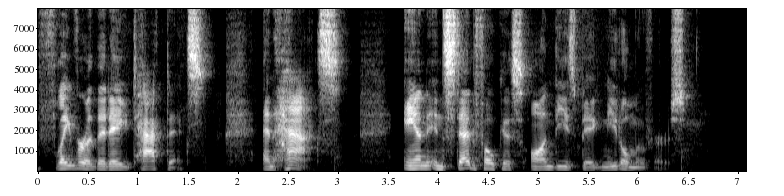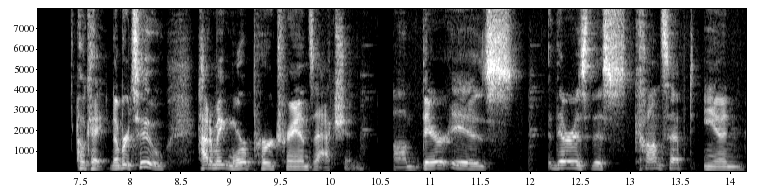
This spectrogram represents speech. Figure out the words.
flavor of the day tactics and hacks and instead focus on these big needle movers. Okay, number two, how to make more per transaction. Um, there is there is this concept in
